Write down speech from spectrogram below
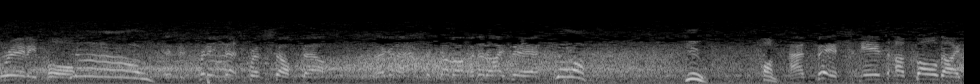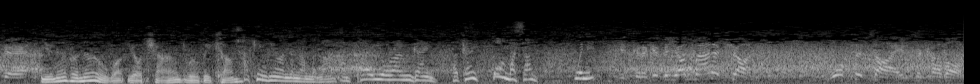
really poor. No! This is pretty desperate stuff now. They're going to have to come up with an idea. You're off! You, on. And this is a bold idea. You never know what your child will become. Tuck him behind the number nine and play your own game, okay? Go on, my son. Win it. He's going to give the young man a chance. What a time to come on.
